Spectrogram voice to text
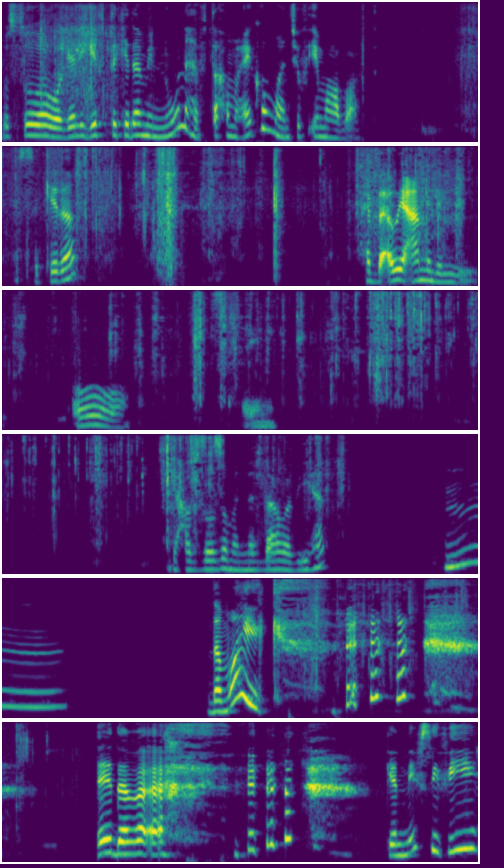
بصوا هو جالي جفت كده من نون هفتحه معاكم وهنشوف إيه مع بعض. بس كده. بحب قوي اعمل ال اوه ثواني دي حظاظة ملناش دعوة بيها. ده مايك. إيه ده بقى؟ كان نفسي فيه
